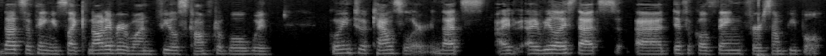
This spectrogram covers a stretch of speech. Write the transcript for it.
that's the thing; it's like not everyone feels comfortable with going to a counselor, and that's I I realize that's a difficult thing for some people.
